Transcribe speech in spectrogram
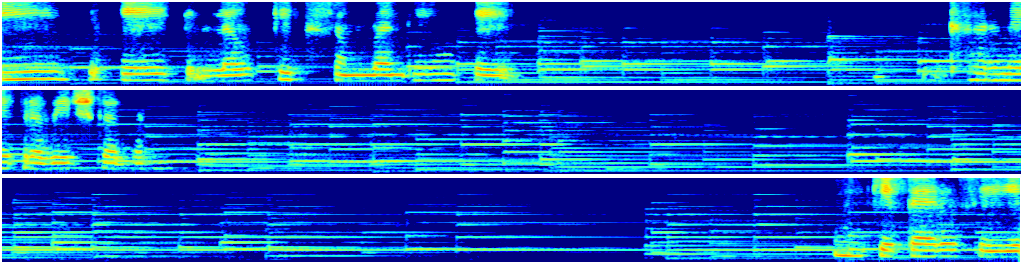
एक एक लौकिक संबंधियों के घर में प्रवेश कर रहा उनके पैरों से ये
